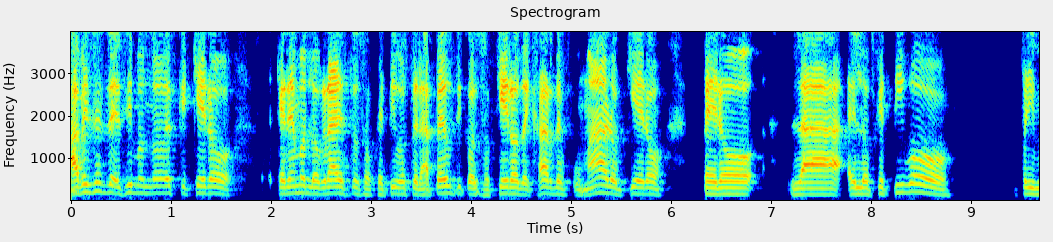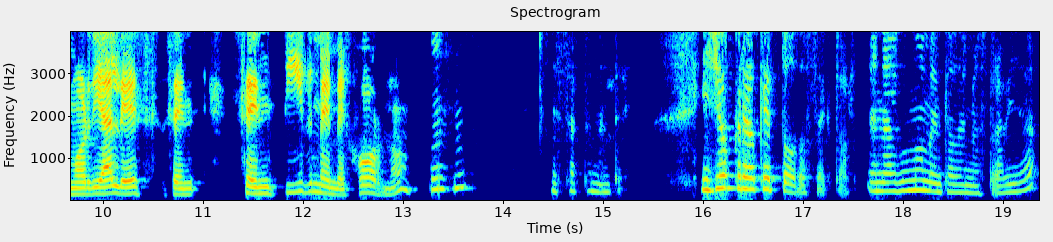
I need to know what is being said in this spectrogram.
a veces decimos, no, es que quiero, queremos lograr estos objetivos terapéuticos o quiero dejar de fumar o quiero, pero la, el objetivo primordial es sentirme mejor, ¿no? Exactamente. Y yo creo que todo sector, en algún momento de nuestra vida,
